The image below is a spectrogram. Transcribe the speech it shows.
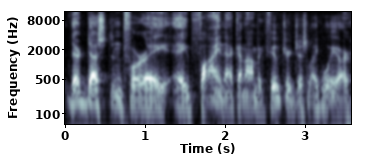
they're destined for a, a fine economic future just like we are.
